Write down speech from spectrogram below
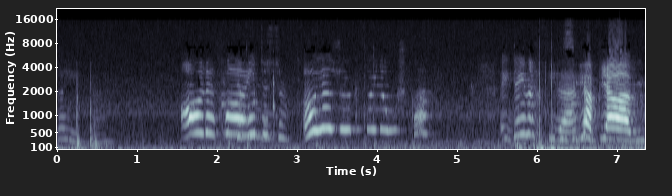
Co idę? Ale Te fajnie. buty są... O Jezu, jakie fajne. Ej, daj na chwilę. Zgapiałabym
